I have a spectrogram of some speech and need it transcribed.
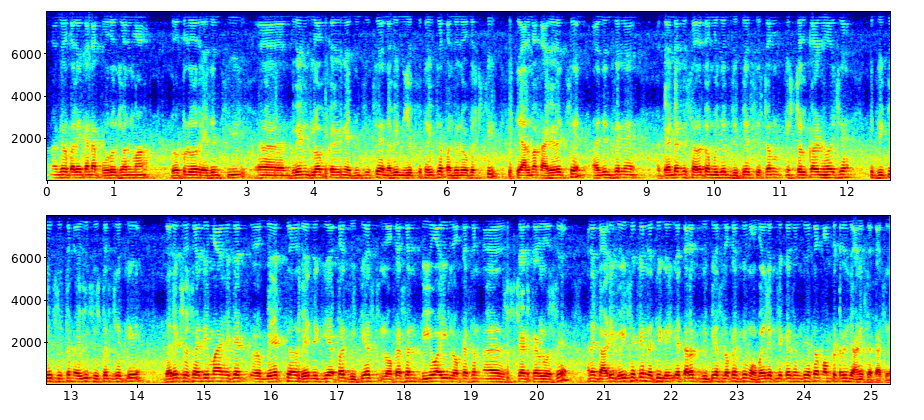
નગરપાલિકાના પૂર્વ ઝોનમાં door to door agency green globe કરીને એજન્સી છે, નવી નિયુક્ત થઈ છે, પંદરમી ઓગસ્ટથી. તે હાલમાં કાર્યરત છે. એજન્સીને ટેન્ડરની શરતો મુજબ જીપીએસ સિસ્ટમ ઇન્સ્ટોલ કરવાની હોય છે. કે જીપીએસ સિસ્ટમ એવી સિસ્ટમ છે કે દરેક સોસાયટીમાં એક એક બે એક બે જગ્યા પર GPS location POI location set કરેલું હશે. અને ગાડી ગઈ છે કે નથી ગઈ, એ તરત જીપીએસ લોકેશનથી મોબાઈલ એપ્લિકેશનથી અથવા કોમ્પ્યુટરથી જાણી શકાશે.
